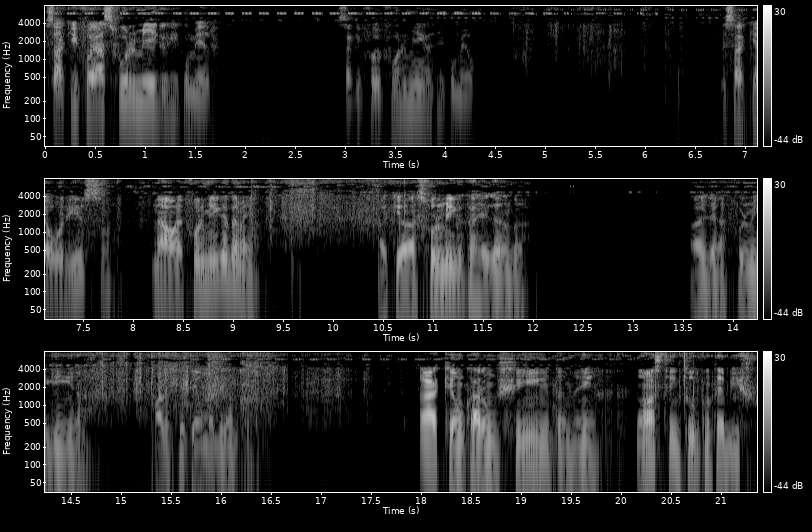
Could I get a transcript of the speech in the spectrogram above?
Isso aqui foi as formigas que comeram. Isso aqui foi formiga que comeu. Isso aqui é ouriço? Não, é formiga também. Aqui, ó, as formigas carregando. Olha, formiguinha. Olha, aqui tem uma dentro. Aqui é um carunchinho também. Nossa, tem tudo quanto é bicho.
